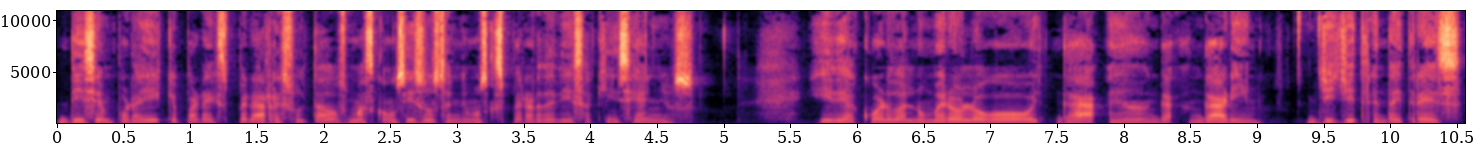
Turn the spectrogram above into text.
dicen por ahí que para esperar resultados más concisos tenemos que esperar de 10 a 15 años. Y de acuerdo al numerólogo eh, Gary, Gigi33,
